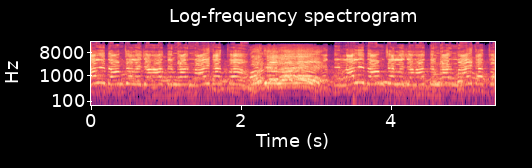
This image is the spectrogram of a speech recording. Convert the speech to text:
వర్ధిల్లాలి దామచల్ల జనార్దన్ గారి నాయకత్వం వర్ధిల్లాలి దామచల్ల జనార్దన్ గారి నాయకత్వం జై డీజే జై డీజే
